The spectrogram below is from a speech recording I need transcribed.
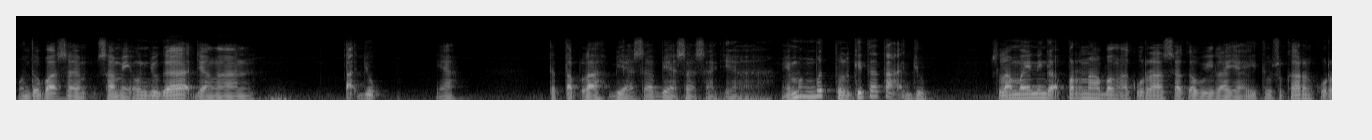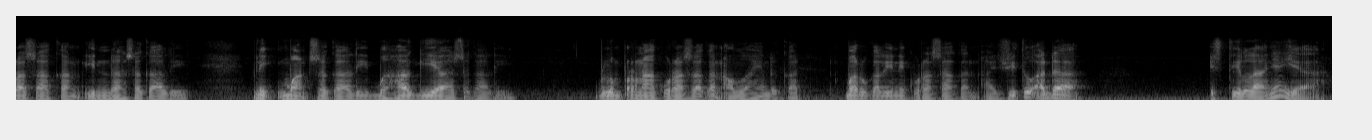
untuk Pak Samiun juga jangan takjub ya tetaplah biasa-biasa saja. Memang betul kita takjub. Selama ini nggak pernah bang aku rasa ke wilayah itu. Sekarang ku rasakan indah sekali, nikmat sekali, bahagia sekali. Belum pernah aku rasakan Allah yang dekat. Baru kali ini ku rasakan. Nah, di situ ada istilahnya ya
